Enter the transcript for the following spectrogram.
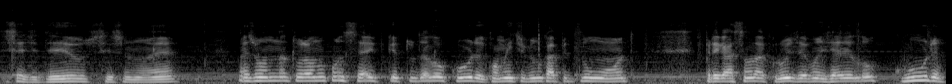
se isso é de Deus, se isso não é. Mas o homem natural não consegue, porque tudo é loucura, como a gente viu no capítulo 1 ontem. Pregação da cruz, o evangelho é loucura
